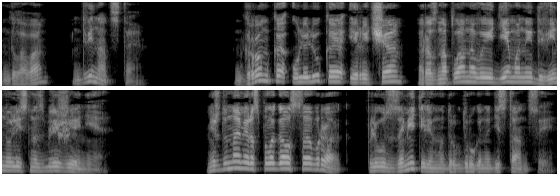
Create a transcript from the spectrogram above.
Глава 12. Громко улюлюкая и рыча, разноплановые демоны двинулись на сближение. Между нами располагался овраг, плюс заметили мы друг друга на дистанции.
